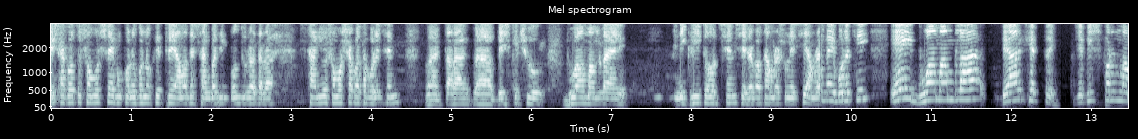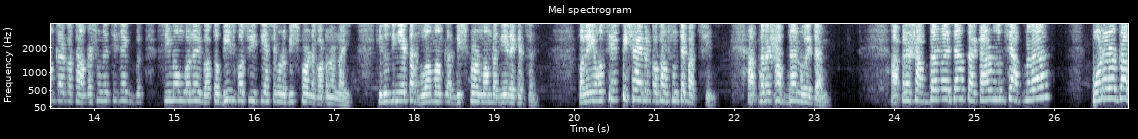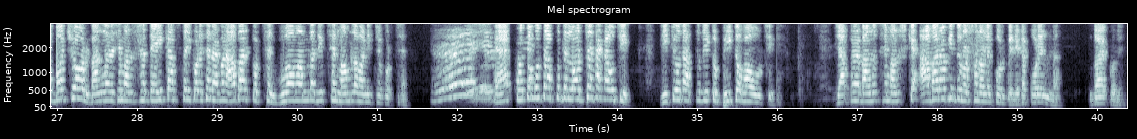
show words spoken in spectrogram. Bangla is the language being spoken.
পেশাগত সমস্যা এবং কোনো কোনো ক্ষেত্রে আমাদের সাংবাদিক বন্ধুরা তারা স্থানীয় সমস্যার কথা বলেছেন। তারা বেশ কিছু ভুয়া মামলায় নিগৃহীত হচ্ছেন, সেটার কথা আমরা শুনেছি। আমরা বলেছি, এই ভুয়া মামলা দেওয়ার ক্ষেত্রে যে বিস্ফোরণ মামলার কথা আমরা শুনেছি যে শ্রীমঙ্গলের গত বিশ বছর ইতিহাসে কোনো বিস্ফোরণের ঘটনা নাই। কিন্তু তিনি একটা ভুয়া মামলা, বিস্ফোরণ মামলা দিয়ে রেখেছেন। ফলে এই ওসিএসপি সাহেবের কথা শুনতে পাচ্ছি। আপনারা সাবধান হয়ে যান। আপনারা সাবধান হয়ে যান, তার কারণ হচ্ছে আপনারা পনেরোটা বছর বাংলাদেশের মানুষের সাথে এই কাজটাই করেছেন, এখন আবার করছেন। ভুয়া মামলা দিচ্ছেন, মামলা বাণিজ্য করছেন। এক প্রথমত আপনাদের লজ্জা থাকা উচিত, দ্বিতীয়ত আপনাদের একটু ভীত হওয়া উচিত, যে আপনারা বাংলাদেশের মানুষকে আবারও কিন্তু রসানলে করবেন, এটা করেন না, দয়া করে।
